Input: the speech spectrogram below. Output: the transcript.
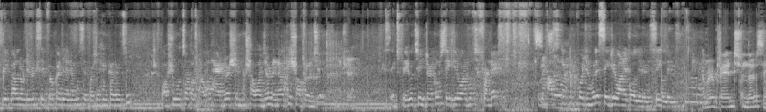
স্লিপার সে পাশে হ্যাঙ্কার রয়েছে। ওয়াশরুম হচ্ছে আপনার টাওয়াল হাইড্রা শ্যাম্পু শাওয়ার জেল ডেন্টাল কি সব রয়েছে। এদিকে হচ্ছে ইন্টারকম সিক্স জিরো ওয়ান হচ্ছে ফ্রন্ট এক্স কোনো হাউসকিপিং প্রয়োজন হলে সিক্স জিরো ওয়ানে কল দেবেন সিক্স দেবেন আমরা বেড সুন্দর আছে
